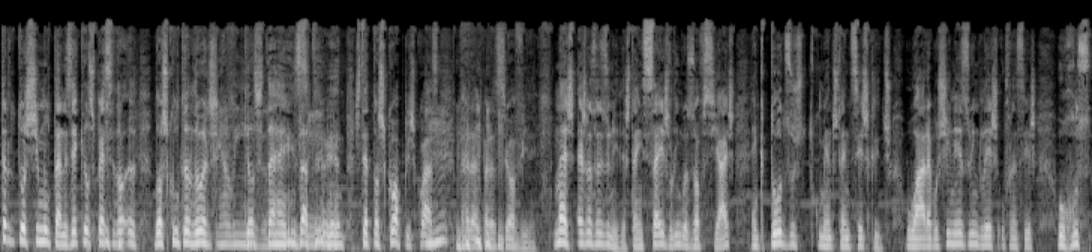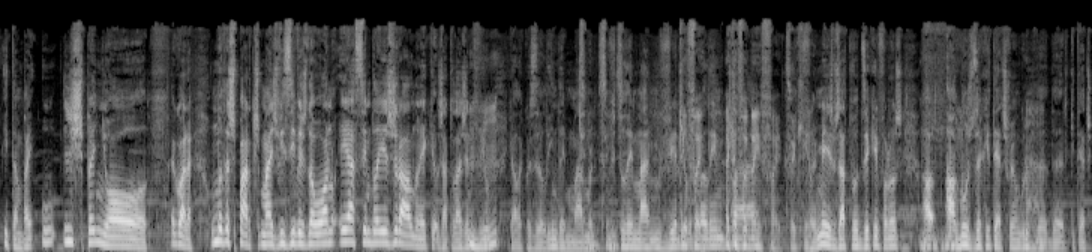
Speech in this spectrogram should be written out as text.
tradutores simultâneos. É aquela espécie de, de auscultadores é que eles têm, exatamente, Sim. estetoscópios quase, uhum. para, para se ouvirem. Mas as Nações Unidas têm seis línguas oficiais em que todos os documentos têm de ser escritos: o árabe, o chinês, o inglês, o francês, o russo e também o espanhol. Agora, uma das partes mais visíveis da ONU é a Assembleia Geral, não é? Já toda a gente uhum. viu aquela coisa linda em mármore, sim, sim, tudo em mármore verde. Aquilo foi, aquilo foi bem feito. Aquilo. Foi mesmo, já te vou dizer quem foram os, alguns dos arquitetos, foi um grupo de, de arquitetos.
